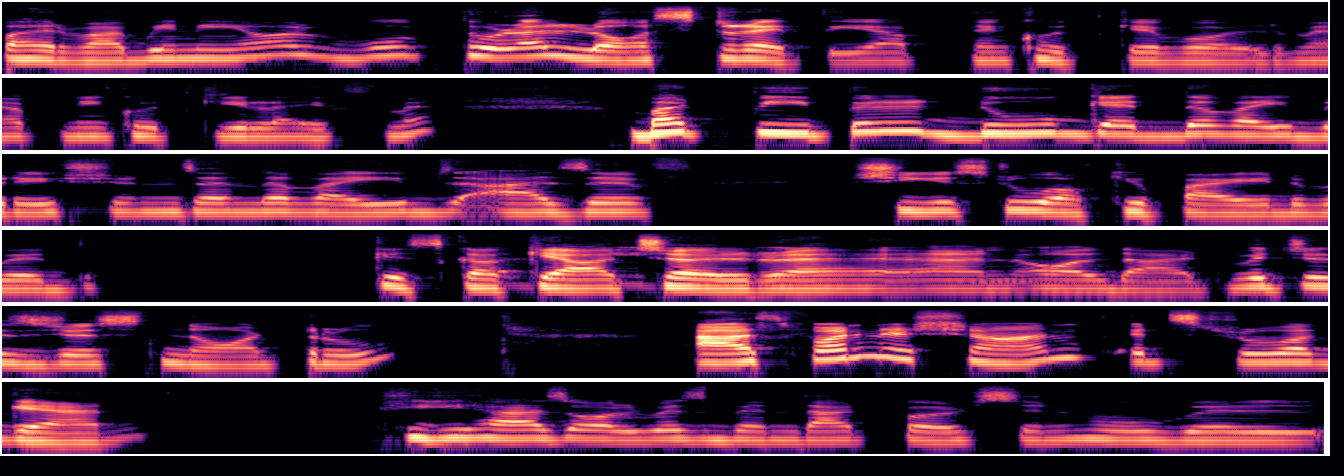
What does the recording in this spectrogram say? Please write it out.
परवाह भी नहीं है और वो थोड़ा लॉस्ट रहती है अपने खुद के वर्ल्ड में अपनी खुद की लाइफ में बट पीपल डू गेट द वाइब्रेशंस एंड द वाइब्स एज इफ शी इज टू ऑक्यूपाइड विद किसका क्या चल रहा है एंड ऑल दैट विच इज जस्ट नॉट ट्रू as for nishant it's true again he has always been that person who will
